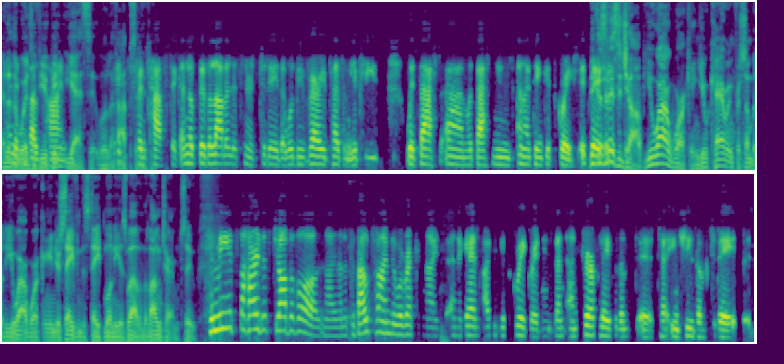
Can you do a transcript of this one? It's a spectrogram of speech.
In And other words, if you time. be, yes, it will have It's absolutely. fantastic. And look, there's a lot of listeners today that will be very pleasantly pleased with that, um, with that news. And I think it's great. It's Because it a, is a job. You are working. You're caring for somebody. You are working, and you're saving the state money as well in the long term too. To me, it's the hardest job of all, Niall, and it's about time they were recognised. And again, I think it's great, great news, and, and fair play for them to, to include them today. It's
